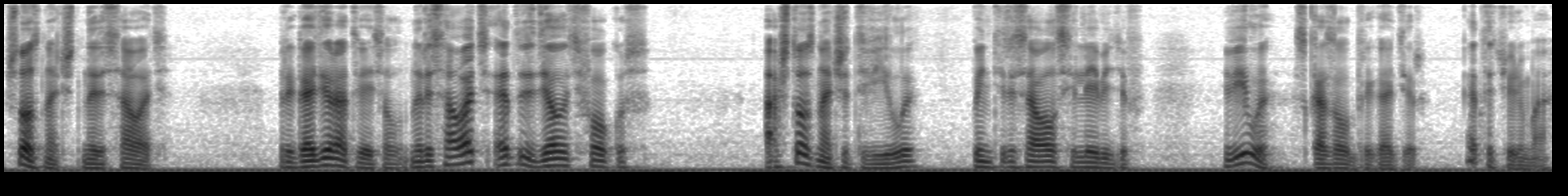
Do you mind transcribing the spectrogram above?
что значит нарисовать? Бригадир ответил, нарисовать — это сделать фокус. А что значит вилы? — поинтересовался Лебедев. Вилы, — сказал бригадир, — это тюрьма.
